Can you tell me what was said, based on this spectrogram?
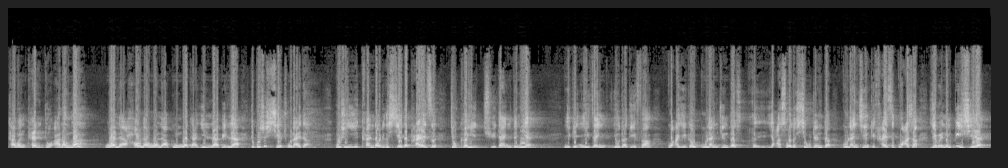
他问开图阿朗拉，我来好来我来供我他一拉比拉，这不是写出来的，不是一看到这个写的牌子就可以取代你的念。你给你在有的地方挂一个古兰经的很压缩的袖珍的古兰经，给孩子挂上，认为能辟邪。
